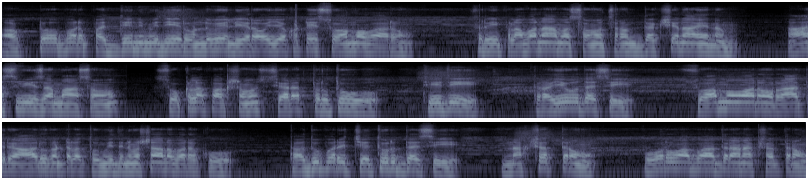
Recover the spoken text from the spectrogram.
అక్టోబర్ పద్దెనిమిది రెండు వేల ఇరవై ఒకటి సోమవారం. శ్రీ ప్లవనామ సంవత్సరం దక్షిణాయనం ఆశ్వీజ మాసం శుక్లపక్షం శరత్ ఋతువు తిథి త్రయోదశి సోమవారం రాత్రి ఆరు గంటల తొమ్మిది నిమిషాల వరకు తదుపరి చతుర్దశి నక్షత్రం పూర్వభాద్ర నక్షత్రం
